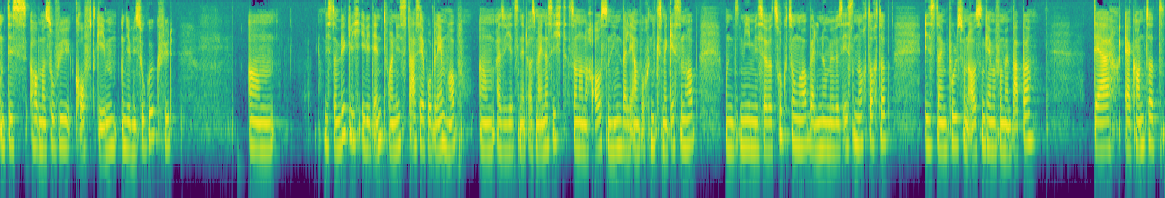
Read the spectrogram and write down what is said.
Und das hat mir so viel Kraft gegeben und ich habe mich so gut gefühlt. Ähm, wie es dann wirklich evident geworden ist, dass ich ein Problem habe, also jetzt nicht aus meiner Sicht, sondern nach außen hin, weil ich einfach nichts mehr gegessen habe und mich, mich selber zurückgezogen habe, weil ich nur mehr über das Essen nachgedacht habe, ist der Impuls von außen gekommen von meinem Papa, der erkannt hat,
